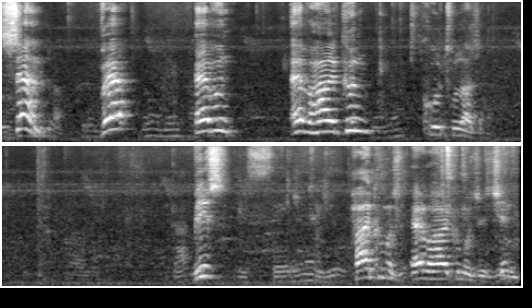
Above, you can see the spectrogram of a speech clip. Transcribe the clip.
Sen ve evin ev halkın kurtulacak. Biz halkımız, ev halkımız için,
